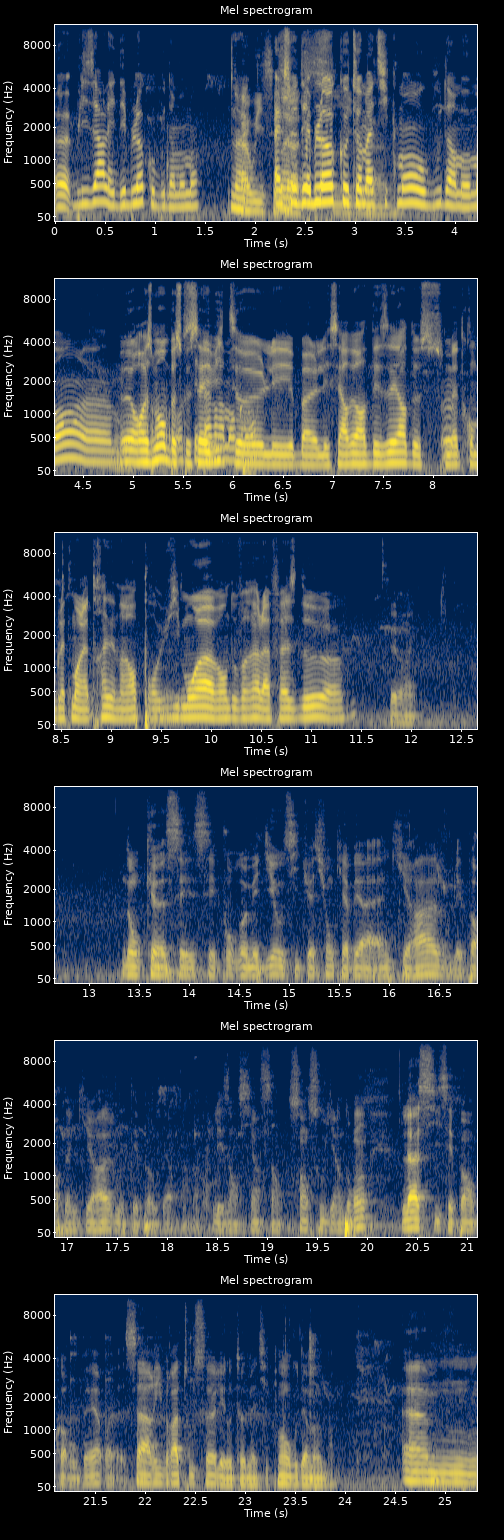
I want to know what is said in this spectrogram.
Euh, Blizzard les débloque au bout d'un moment. Ouais. Ah oui, Elle se débloque Si, automatiquement au bout d'un moment. euh, Heureusement parce que ça évite euh, les, bah, les serveurs déserts de se Mm. mettre complètement à la traîne. Y en pour 8 mois avant d'ouvrir la phase 2. euh. C'est vrai. Donc euh, c'est pour remédier aux situations qu'il y avait à Ankiraj où les portes d'Ankiraj n'étaient pas ouvertes. Les anciens s'en- souviendront. Là, si c'est pas encore ouvert, euh, ça arrivera tout seul et automatiquement au bout d'un moment. Euh,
